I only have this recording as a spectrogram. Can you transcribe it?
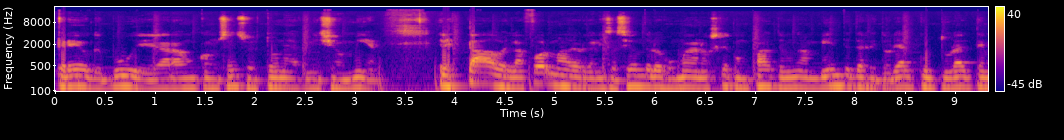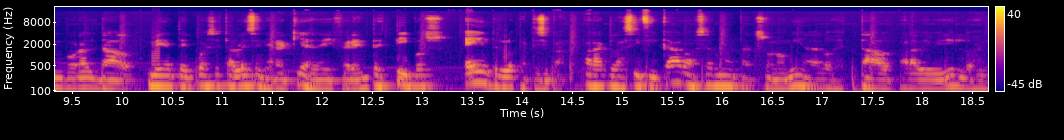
creo que pude llegar a un consenso. Esto es una definición mía. El Estado es la forma de organización de los humanos que comparten un ambiente territorial, cultural, temporal dado, mediante el cual se establecen jerarquías de diferentes tipos entre los participantes. Para clasificar o hacer una taxonomía de los estados, para dividirlos en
